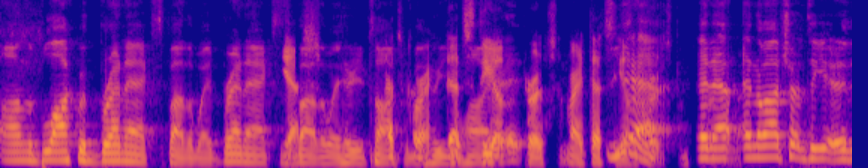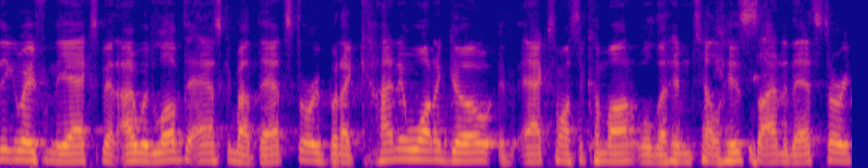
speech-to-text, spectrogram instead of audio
On the block with Brent Axe, by the way. Brent Axe, is, Yes, by the way, who you're That's talking about. Who you That's the other person, right? That's the yeah, other person. and, I, and I'm not trying to take anything away from the X Men. I would love to ask about that story, but I kind of want to go. If Axe wants to come on, we'll let him tell his side of that story.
